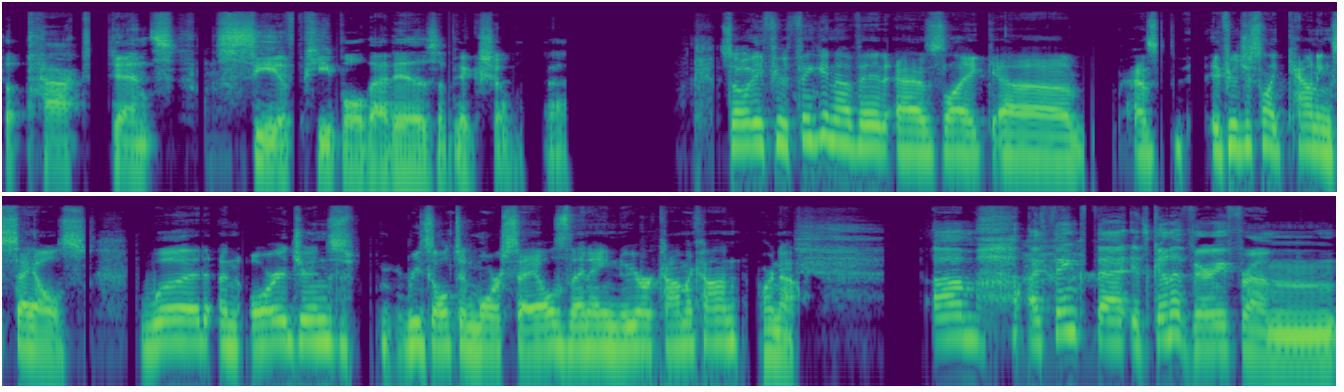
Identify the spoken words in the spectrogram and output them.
the packed, dense sea of people that is a big show like that. So if you're thinking of it as like uh as if you're just like counting sales, would an Origins result in more sales than a New York Comic Con or no? Um, I think that it's going to vary from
